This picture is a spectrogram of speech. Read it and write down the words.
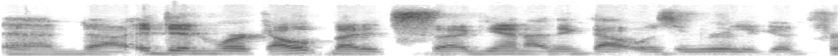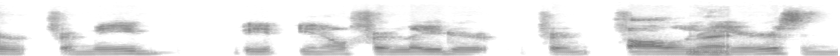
and uh, it didn't work out, but it's again, I think that was really good for for me, you know, for later for following Right. years and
